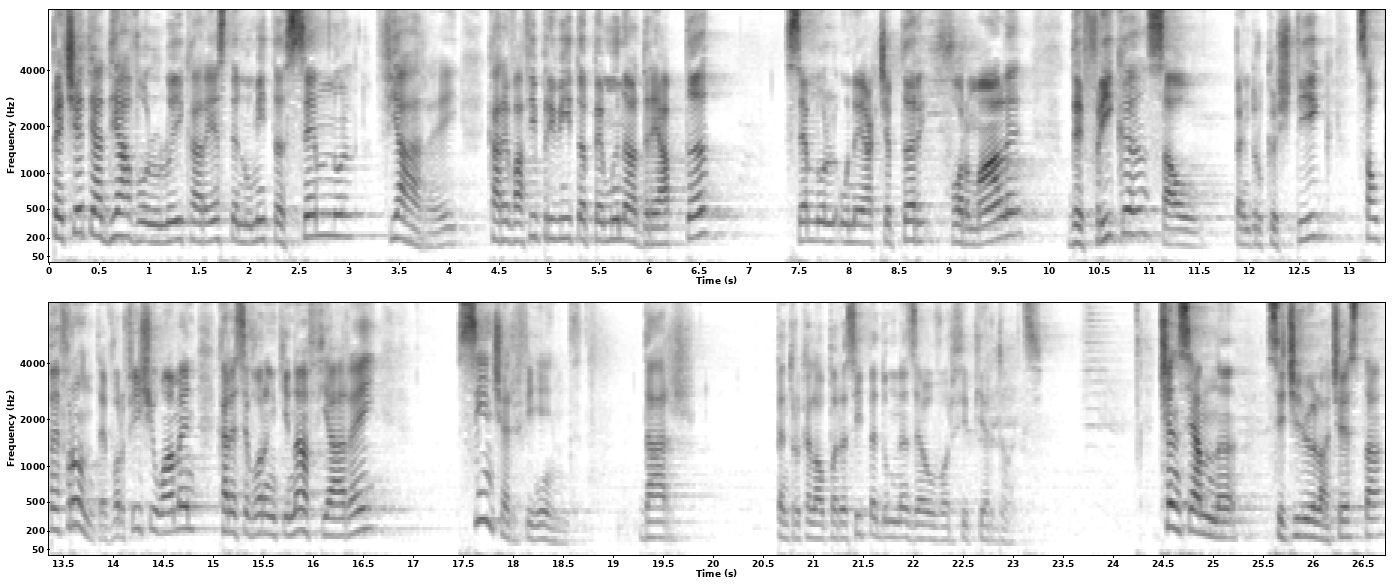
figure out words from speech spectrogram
pecetea diavolului, care este numită semnul fiarei, care va fi primită pe mâna dreaptă, semnul unei acceptări formale, de frică sau pentru câștig sau pe frunte. Vor fi și oameni care se vor închina fiarei, sincer fiind, dar pentru că l-au părăsit pe Dumnezeu vor fi pierduți. Ce înseamnă sigiliul acesta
